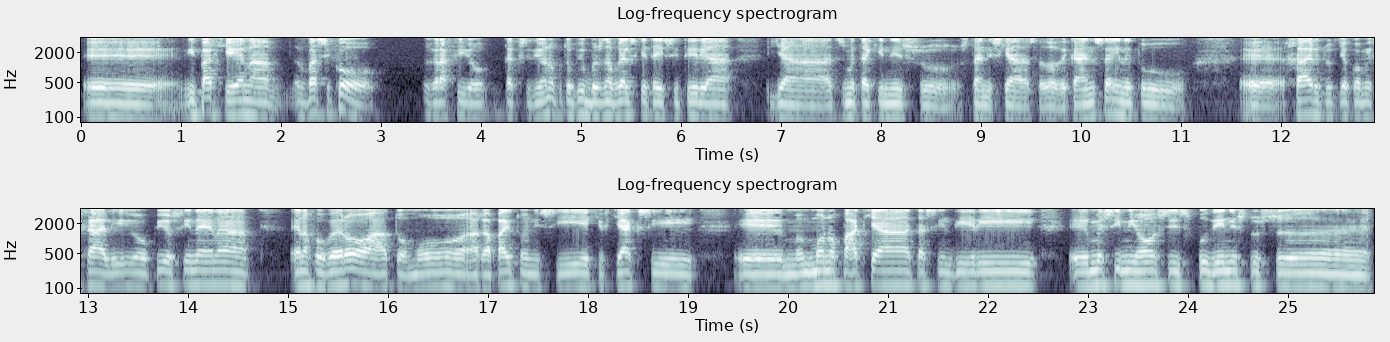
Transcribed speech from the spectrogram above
Ε, υπάρχει ένα βασικό γραφείο ταξιδιών, από το οποίο μπορείς να βγάλεις και τα εισιτήρια για τις μετακινήσεις σου στα νησιά, στα Δωδεκάνησα. Είναι του ε, Χάρη του Διακομιχάλη, ο οποίος είναι ένα, ένα φοβερό άτομο, αγαπάει το νησί, έχει φτιάξει ε, μονοπάτια, τα συντηρεί ε, με σημειώσεις που δίνει στους ε,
